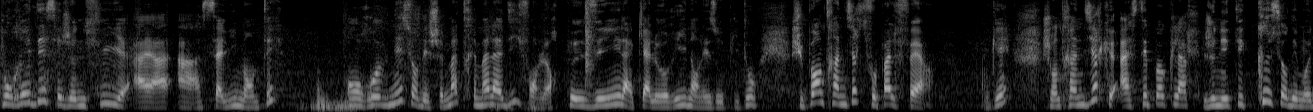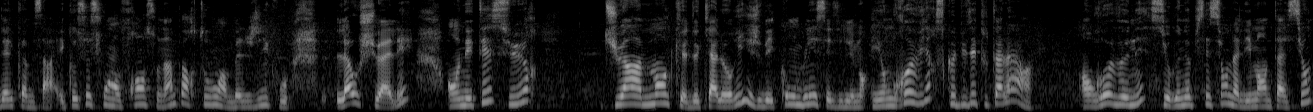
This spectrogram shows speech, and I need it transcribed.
pour aider ces jeunes filles à, à s'alimenter, on revenait sur des schémas très maladifs. On leur pesait la calorie dans les hôpitaux. Je suis pas en train de dire qu'il faut pas le faire. Je suis en train de dire qu'à cette époque-là, je n'étais que sur des modèles comme ça. Et que ce soit en France ou n'importe où, en Belgique ou là où je suis allée, on était sur tu as un manque de calories, je vais combler ces éléments. Et on revient à ce que tu disais tout à l'heure. On revenait sur une obsession d'alimentation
